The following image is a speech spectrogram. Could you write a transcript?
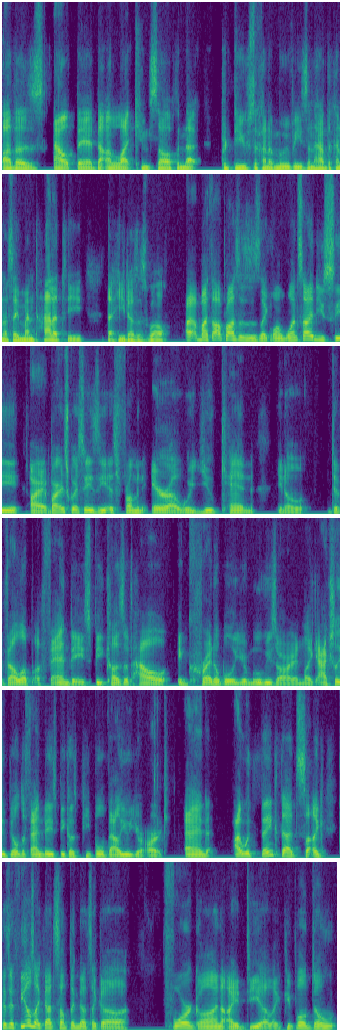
others out there that are like himself and that produce the kind of movies and have the kind of same mentality that he does as well I, my thought process is like on one side you see all right martin scorsese is from an era where you can you know develop a fan base because of how incredible your movies are and like actually build a fan base because people value your art. And I would think that's like because it feels like that's something that's like a foregone idea. Like people don't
